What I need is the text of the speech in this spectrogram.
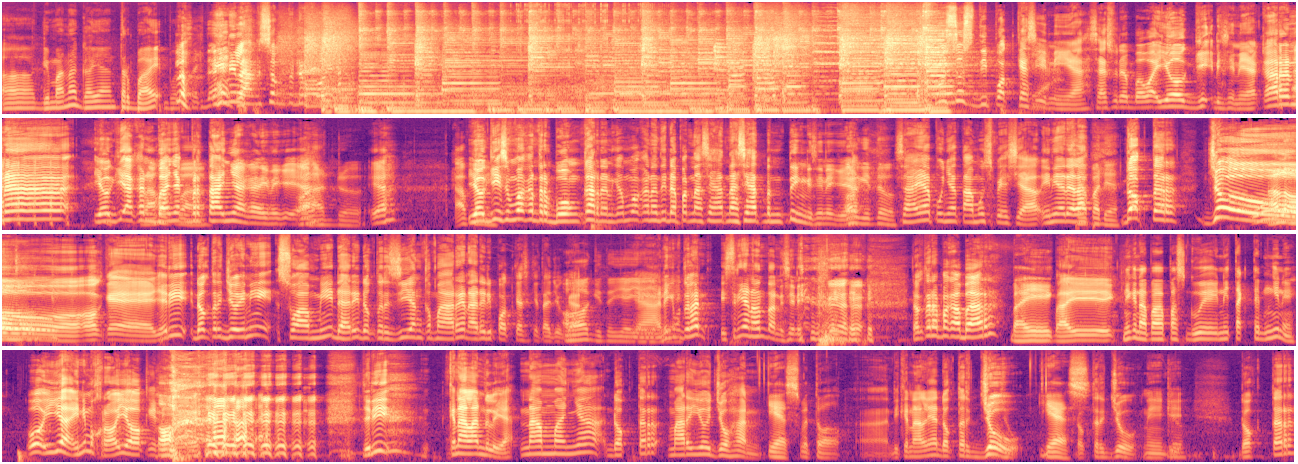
Eh, gimana gaya yang terbaik buat Loh, sektor- ini langsung to the point. Khusus di podcast ini ya, saya sudah bawa Yogi di sini ya, karena Yogi akan banyak bertanya kali ini ya. Waduh. Ya. Apa Yogi semua akan terbongkar dan kamu akan nanti dapat nasihat-nasihat penting di sini ya. Oh, gitu. Saya punya tamu spesial. Ini adalah Siapa dia? Dr. Joe. Halo. Oke, jadi Dr. Joe ini suami dari Dr. Z yang kemarin ada di podcast kita juga. Oh gitu ya ya. Ya, ya, ini ya. kebetulan istrinya nonton di sini. Dokter apa kabar? Baik. Baik. Ini kenapa pas gue ini tag team gini? Oh iya, ini mau keroyok ini. Oh. Jadi kenalan dulu ya. Namanya Dokter Mario Johan. Yes, betul. Eh, dikenalnya Dokter Joe. Yes. Dokter Joe nih, Gi. Dokter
